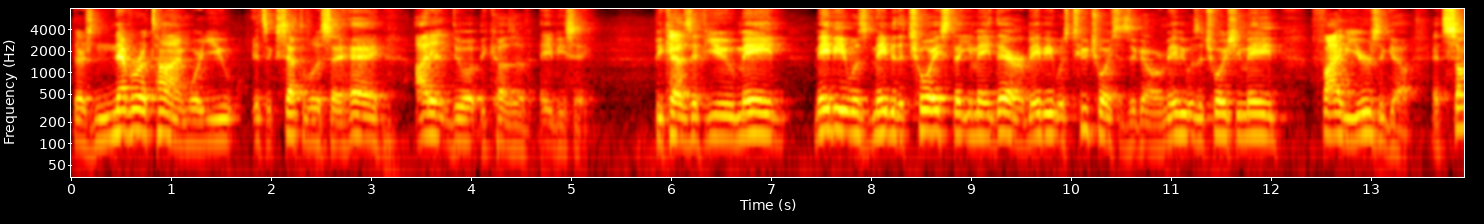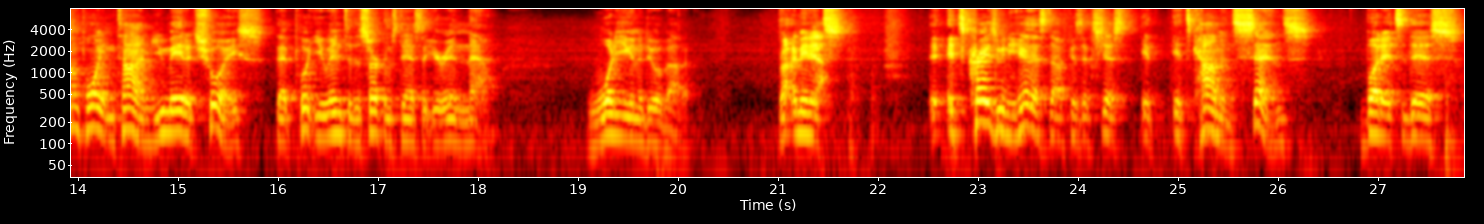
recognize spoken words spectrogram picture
There's never a time where you it's acceptable to say, "Hey, I didn't do it because of ABC." Because if you made maybe it was maybe the choice that you made there, or maybe it was two choices ago, or maybe it was a choice you made 5 years ago. At some point in time, you made a choice that put you into the circumstance that you're in now. What are you going to do about it? Right? I mean, Yeah. it's it's crazy when you hear that stuff because it's just it it's common sense, but it's this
